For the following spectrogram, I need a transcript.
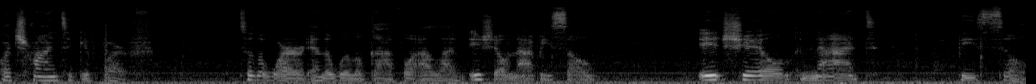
or trying to give birth to the word and the will of God for our life. It shall not be so. It shall not be so.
